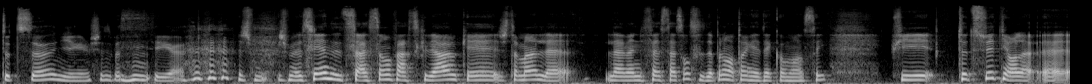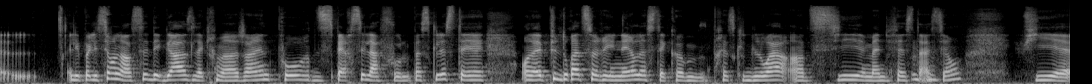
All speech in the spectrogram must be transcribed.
tout ça. Je sais pas si mm-hmm. c'est. Euh, je, me souviens d'une situation particulière que justement la, la manifestation, ça faisait pas longtemps qu'elle était commencée. Puis tout de suite, ils ont, euh, les policiers ont lancé des gaz lacrymogènes pour disperser la foule parce que là c'était on n'avait plus le droit de se réunir là c'était comme presque une loi anti manifestation mm-hmm. puis euh,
